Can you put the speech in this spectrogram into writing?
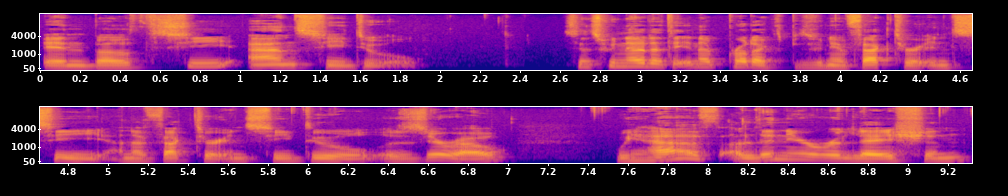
in both C and C dual. Since we know that the inner product between a vector in C and a vector in C dual is zero, we have a linear relation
